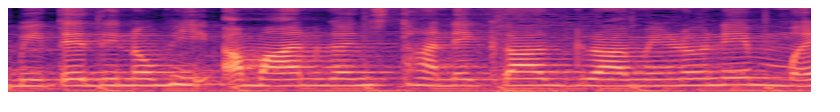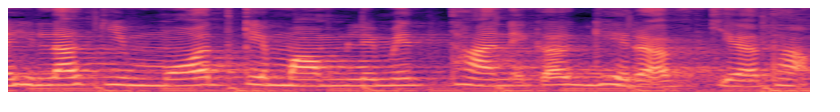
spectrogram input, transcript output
बीते दिनों भी अमानगंज थाने का ग्रामीणों ने महिला की मौत के मामले में थाने का घेराव किया था।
